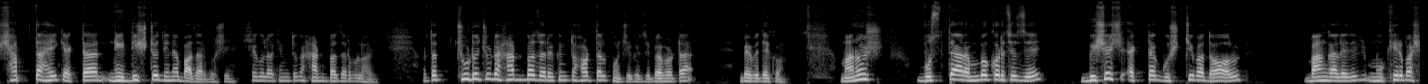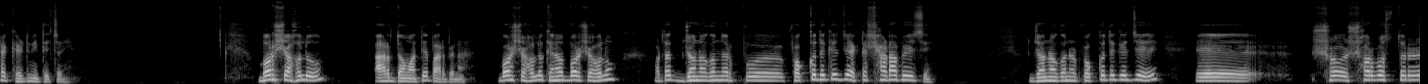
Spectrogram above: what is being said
সাপ্তাহিক একটা নির্দিষ্ট দিনে বাজার বসে। সেগুলো কিন্তু হাট বাজার বলা হয়। অর্থাৎ ছোটো ছোটো হাট বাজারে কিন্তু হরতাল পৌঁছে গেছে। ব্যাপারটা ভেবে দেখো। মানুষ বুঝতে আরম্ভ করেছে যে, বিশেষ একটা গোষ্ঠী বা দল বাঙালির মুখের ভাষা কেড়ে নিতে চায়। বর্ষা হলো আর দমাতে পারবে না। বর্ষা হলো, কেন বর্ষা হলো? অর্থাৎ জনগণের পক্ষ থেকে যে একটা সাড়া পেয়েছে, জনগণের পক্ষ থেকে যে সর্বস্তরের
